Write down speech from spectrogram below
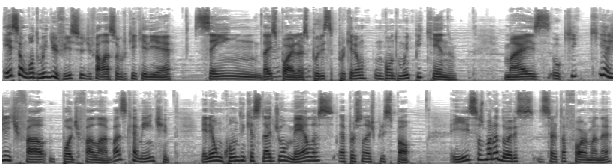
Esse é um conto muito difícil de falar sobre o que, que ele é sem dar spoilers, por isso, porque ele é um, um conto muito pequeno. Mas o que, que a gente fala, pode falar? Basicamente, ele é um conto em que a cidade de Homelas é a personagem principal. E seus moradores, de certa forma, né?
